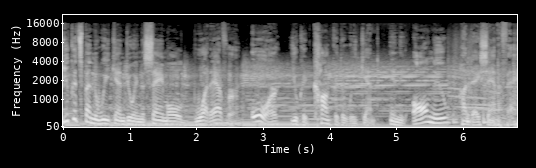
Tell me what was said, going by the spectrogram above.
You could spend the weekend doing the same old whatever, or you could conquer the weekend in the all-new Hyundai Santa Fe.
